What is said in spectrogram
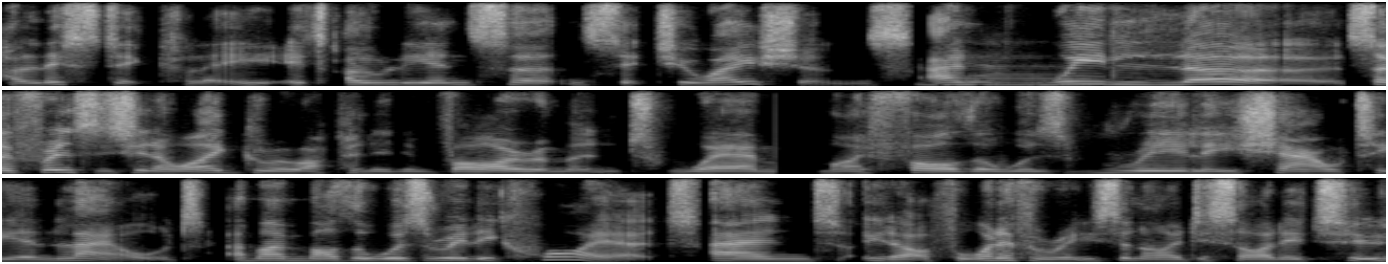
holistically it's only in certain situations yeah. and we learn so for instance you know i grew up in an environment where my father was really shouty and loud and my mother was really quiet and you know for whatever reason i decided to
